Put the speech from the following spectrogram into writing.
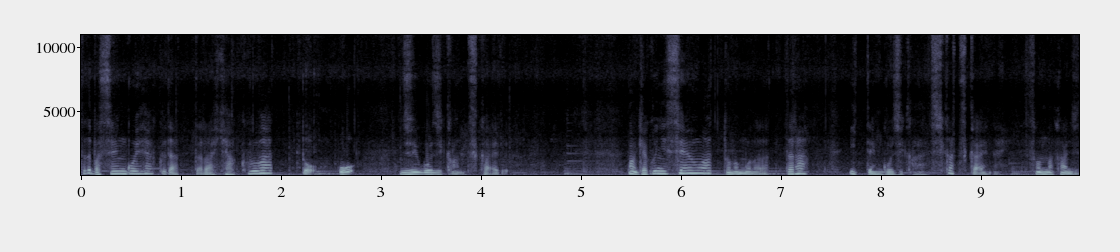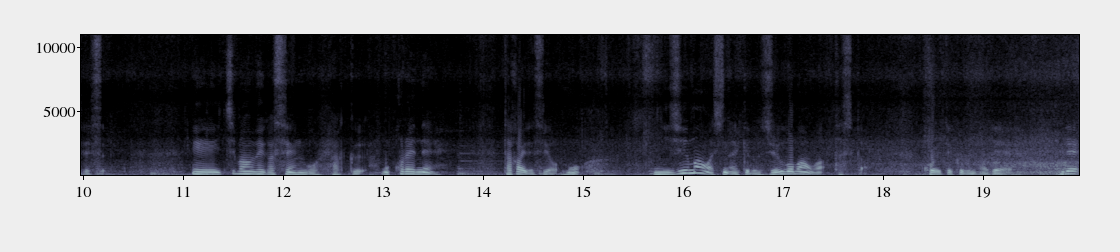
例えば1500だったら100ワットを15時間使える、まあ、逆に1000ワットのものだったら1.5時間しか使えない。そんな感じです、えー、一番上が1500もうこれね高いですよ。もう20万はしないけど15万は確か超えてくるので。で、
